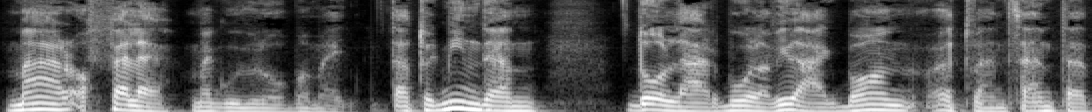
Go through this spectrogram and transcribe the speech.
már a fele megújulóba megy. Tehát, hogy minden dollárból a világban 50 centet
